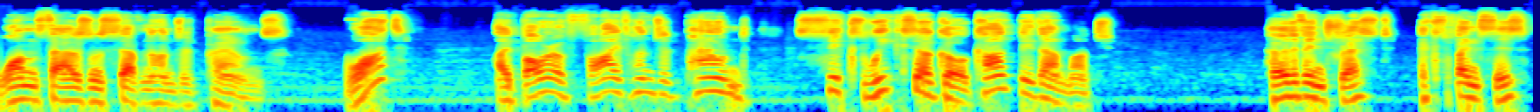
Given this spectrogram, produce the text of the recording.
One thousand seven hundred pounds. What? I borrowed five hundred pound six weeks ago. Can't be that much. Heard of interest? expenses.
